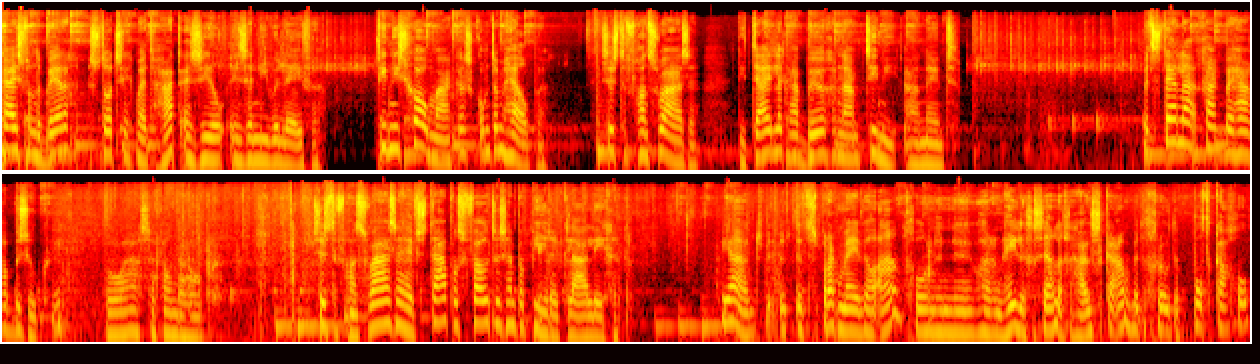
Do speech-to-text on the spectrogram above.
Gijs van den Berg stort zich met hart en ziel in zijn nieuwe leven. Tini Schoonmakers komt hem helpen. Zuster Françoise, die tijdelijk haar burgernaam Tini aanneemt. Met Stella ga ik bij haar op bezoek. De oase van de hoop. Zuster Françoise heeft stapels foto's en papieren klaar liggen. Ja, het, het- sprak mij wel aan. Gewoon een, eh, we hadden een hele gezellige huiskamer met een grote potkachel.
